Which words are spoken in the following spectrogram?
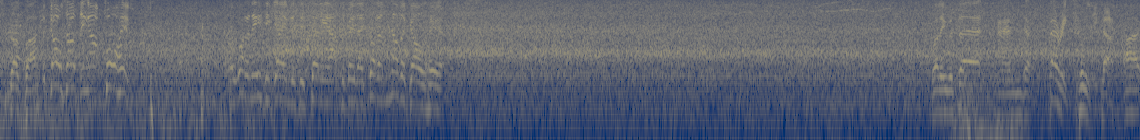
That's Drogba. The goal's opening up for him. So what an easy game this is turning out to be. They've got another goal here. Well, he was there and very coolly done. Uh,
